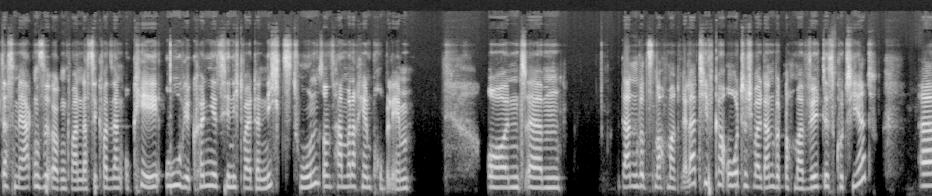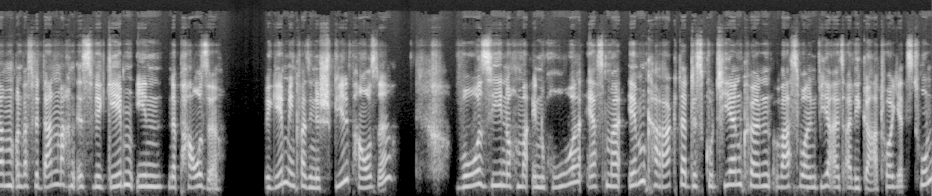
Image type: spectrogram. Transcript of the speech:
das merken sie irgendwann, dass sie quasi sagen, okay, uh, wir können jetzt hier nicht weiter nichts tun, sonst haben wir nachher ein Problem. Und ähm, dann wird es nochmal relativ chaotisch, weil dann wird nochmal wild diskutiert. Ähm, und was wir dann machen, ist, wir geben ihnen eine Pause. Wir geben ihnen quasi eine Spielpause, wo sie nochmal in Ruhe erstmal im Charakter diskutieren können, was wollen wir als Alligator jetzt tun.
